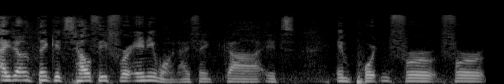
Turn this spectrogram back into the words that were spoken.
I don't think it's healthy for anyone. I think, uh, it's important for, for,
